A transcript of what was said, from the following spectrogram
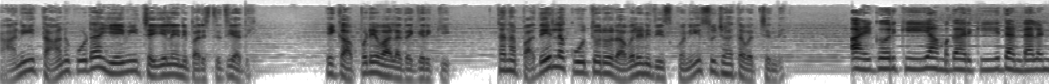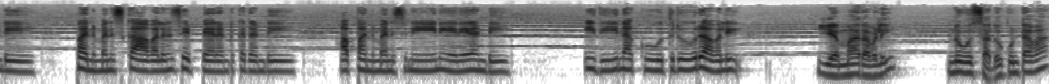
కానీ తాను కూడా ఏమీ చెయ్యలేని పరిస్థితి అది. ఇక అప్పుడే వాళ్ళ దగ్గరికి తన పదేళ్ళ కూతురు రవలిని తీసుకుని సుజాత వచ్చింది. ఐగోరికి అమ్మగారికి దండాలండి. పని మనిషి కావాలని చెప్పారంట కదండి. ఆ పని మనిషిని నేనేనండి. ఇది నా కూతురు రవలి ఏమ్మా రవళి నువ్వు చదువుకుంటావా?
